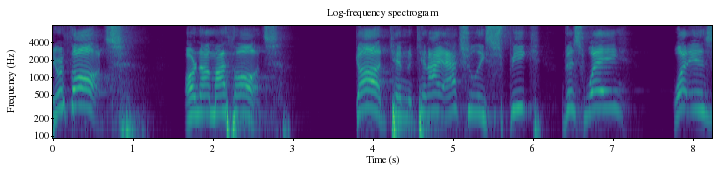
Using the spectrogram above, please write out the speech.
Your thoughts are not my thoughts. God, can, can I actually speak this way? What is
